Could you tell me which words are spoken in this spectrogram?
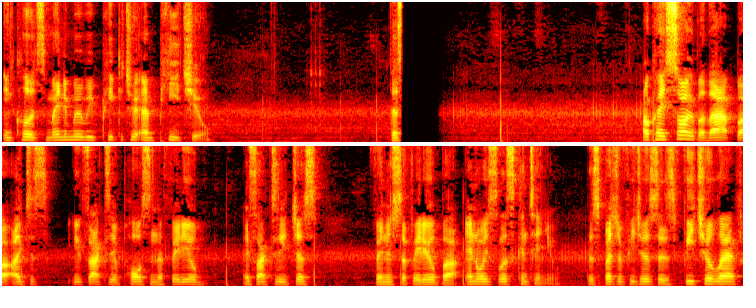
Includes mini movie Pikachu and Pichu. Okay, sorry about that, but I just it's actually a pause in the video. It's actually just finished the video, but anyways, let's continue. The special features is feature length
